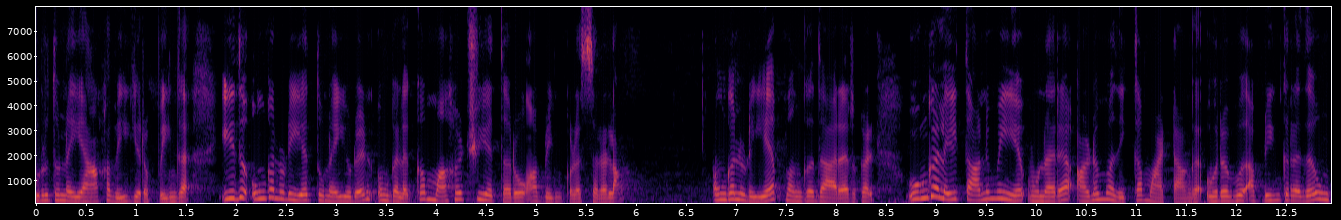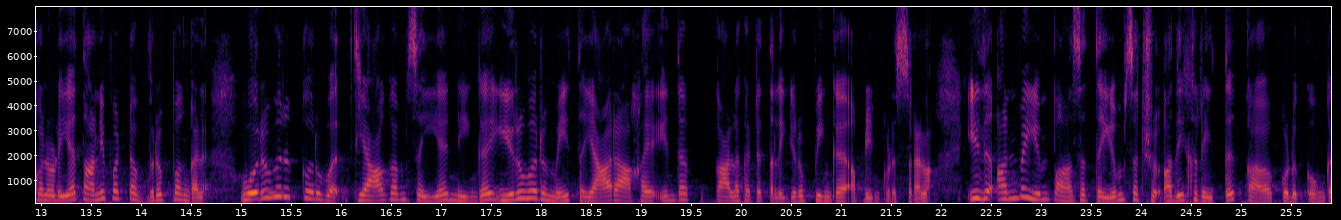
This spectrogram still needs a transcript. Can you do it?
உறுதுணையாகவே இருப்பீங்க. இது உங்களுடைய துணையுடன் உங்களுக்கு மகிழ்ச்சியை தரும் அப்படின்னு கூட சொல்லலாம். உங்களுடைய பங்குதாரர்கள். உங்களை தனிமையை உணர அனுமதிக்க மாட்டாங்க. உறவு அப்படிங்கிறது உங்களுடைய தனிப்பட்ட விருப்பங்களை ஒருவருக்கொருவர் தியாகம் செய்ய நீங்கள் இருவருமே தயாராக இந்த காலகட்டத்தில் இருப்பீங்க அப்படின்னு கூட சொல்லலாம். இது அன்பையும் பாசத்தையும் சற்று அதிகரித்து க கொடுக்குங்க.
